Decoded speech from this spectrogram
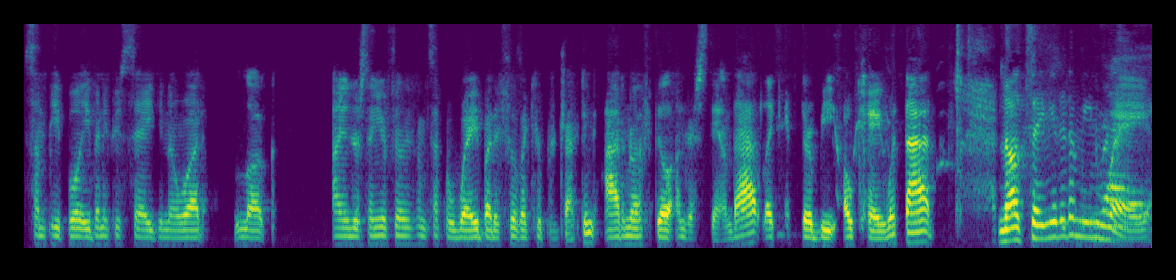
some people, even if you say, you know what, look, I understand you're feeling some type of way, but it feels like you're projecting. I don't know if they'll understand that, like, if they'll be okay with that. Not saying it in a mean way.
